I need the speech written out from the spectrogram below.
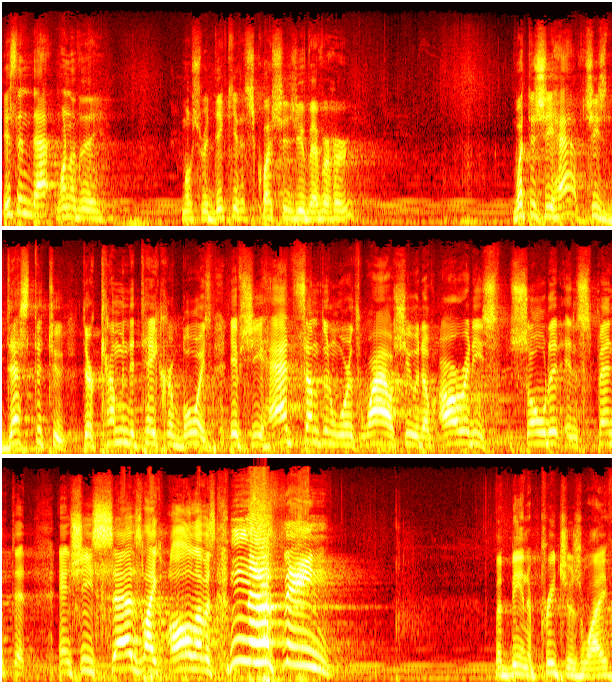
Isn't that one of the most ridiculous questions you've ever heard? What does she have? She's destitute. They're coming to take her boys. If she had something worthwhile, she would have already sold it and spent it. And she says, like all of us, nothing. But being a preacher's wife,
